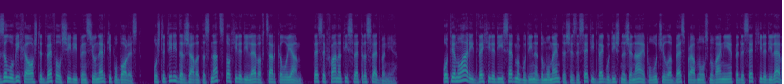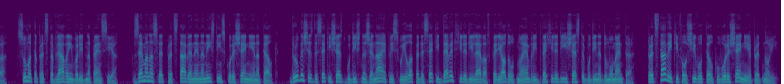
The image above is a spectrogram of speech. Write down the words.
Заловиха още две фалшиви пенсионерки по болест, ощетили държавата с над 100 000 лева в цар Калоян, те са хванати след разследвания. От януари 2007 година до момента 62 годишна жена е получила без правно основание 50 000 лева, сумата представлява инвалидна пенсия, вземана след представяне на неистинско решение на ТЕЛК. Друга 66 годишна жена е присвоила 59 000 лева в периода от ноември 2006 година до момента, представяйки фалшиво телково решение пред НОИ.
